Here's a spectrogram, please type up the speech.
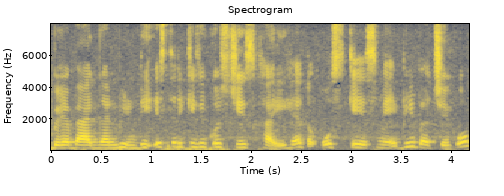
बैंगन, भिंडी, इस तरीके की कुछ चीज़ खाई है तो उस केस में भी बच्चे को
